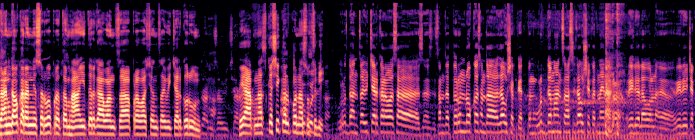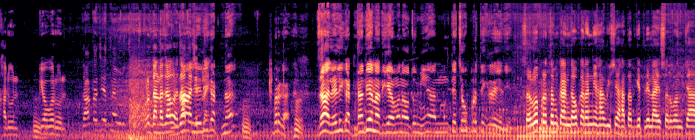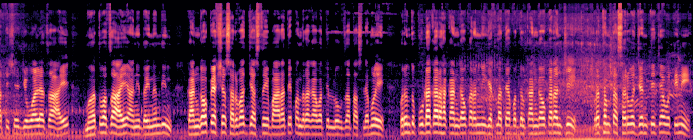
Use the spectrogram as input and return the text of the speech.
कानगावकरांनी सर्वप्रथम हा इतर गावांचा प्रवाशांचा विचार करून हे आपणास कशी कल्पना सुचली? वृद्धांचा विचार करावा स- स- समजा तरुण लोक समजा जाऊ शकतात पण वृद्ध माणसं असे जाऊ शकत नाही ना रेल्वेला वर रेल्वेच्या खालून किंवा वरून. जाताच येत नाही वृद्ध. वृद्धांना जाऊ जाताच येत झालेली नाही. घटना हं. बरं का. झालेली घटना देण्यात घ्या म्हणावं तुम्ही आणि मग त्याच्यावर प्रतिक्रिया द्या. सर्वप्रथम कानगावकरांनी हा विषय हातात घेतलेला आहे. सर्वांच्या अतिशय जिव्हाळ्याचा आहे. महत्त्वाचा आहे आणि दैनंदिन कानगावपेक्षा सर्वात जास्त हे बारा ते पंधरा गावातील लोक जात असल्यामुळे परंतु पुढाकार हा कानगावकरांनी घेतला. त्याबद्दल कानगावकरांचे प्रथमतः सर्व जनतेच्या वतीने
